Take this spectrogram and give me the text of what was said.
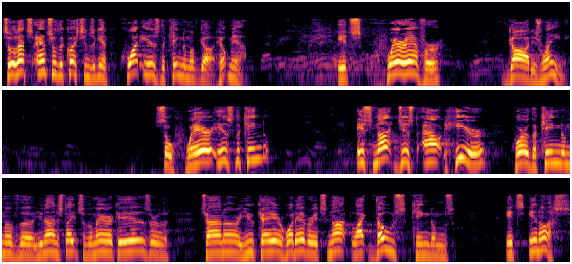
so let's answer the questions again. What is the kingdom of God? Help me out. It's wherever God is reigning. So, where is the kingdom? It's not just out here where the kingdom of the United States of America is, or China, or UK, or whatever. It's not like those kingdoms. It's in us.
